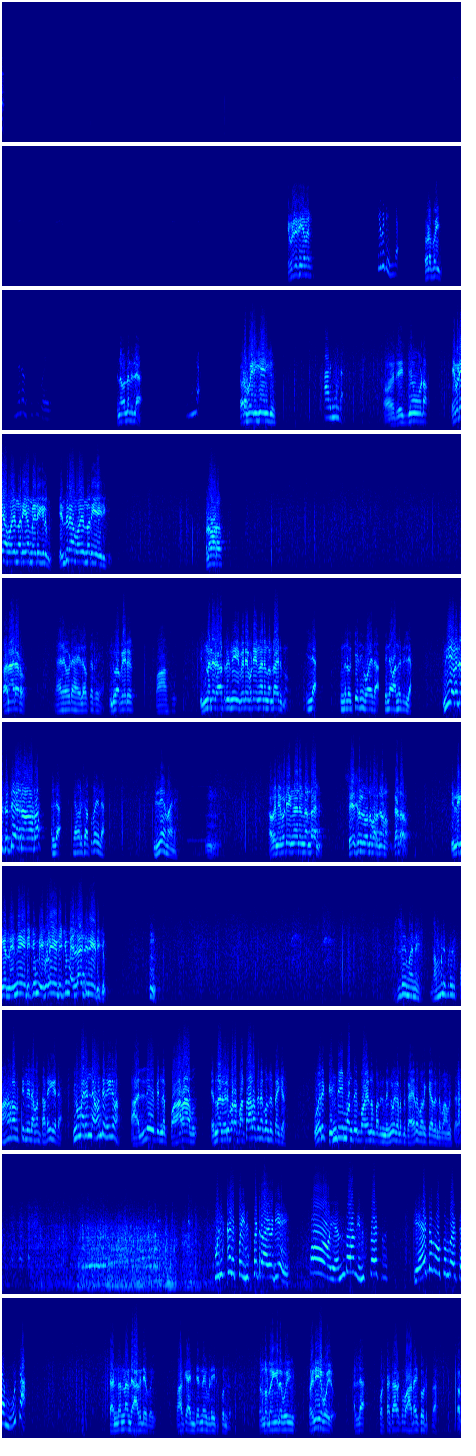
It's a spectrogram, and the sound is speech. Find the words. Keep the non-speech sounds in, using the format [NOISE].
എവിടെ അവൻ ഇവിടെ ഇല്ല എവിടെ പോയി? ഇന്നലെ ഉച്ചയ്ക്ക് പോയതാ. പിന്നെ വന്നിട്ടില്ല? ഇല്ല. എവിടെ പോയിരിക്കും അറിഞ്ഞൂടാ. അറിഞ്ഞൂടാ. എവിടെയാ പോയെന്നറിയാൻ മേലെങ്കിലും എന്തിനാ പോയെന്നറിയായിരിക്കും? ഇവിടെ വാടോ താൻ ആരാടോ ഞാനിവിടെ അയലോക്കത്തെയാ. എന്തുവാ പേര്? വാസു. ഇന്നലെ രാത്രി നീ ഇവനെ എവിടെ എങ്ങാനും കണ്ടായിരുന്നോ? ഇല്ല. ഇന്നലെ ഉച്ചയ്ക്ക് പോയതാ. പിന്നെ വന്നിട്ടില്ല. നീ അവന്റെ സെറ്റുകാരനാണോടാ അല്ല ഞങ്ങൾ ശത്രുതയില്ല. ഇല്ലേ മാനെ? അവൻ ഇവിടെ എങ്ങാനും കണ്ടാൽ സ്റ്റേഷനിൽ വന്ന് പറഞ്ഞോ കേട്ടോ? ഇല്ലെങ്കിൽ നിന്നെ ഇടിക്കും ഇവളെ ഇടിക്കും എല്ലാറ്റിനെയും ഇടിക്കും. അല്ലേ മാനെ നമ്മളിവിടെ ഒരു പാറാവിട്ടില്ലേ അവൻ തടയുകയില്ല. ഇവന്മാരല്ലേ അവന്റെ കൈകളാ. അല്ലേ പിന്നെ പാറാവ്? എന്നാൽ ഒരു പറ പട്ടാളത്തിനെ കൊണ്ടിട്ടേക്കാം. ഒരു കിണ്ടിയും മണ്ടയും പോയെന്നും പറഞ്ഞ് നിങ്ങൾ കിടന്ന് കയറ് പറിക്കാതെ എന്റെ മാമച്ച. ഒരിക്കലിപ്പ ഇൻസ്പെക്ടർ ആയോടിയേ? ഓ എന്താണ് ഇൻസ്പെക്ടർ? ഏത് നോക്കുമ്പോഴത്തെ മൂച്ച. രണ്ടെണ്ണം രാവിലെ പോയി. ബാക്കി അഞ്ചെണ്ണം ഇവിടെ ഇരിപ്പുണ്ട്. രണ്ടെണ്ണം എങ്ങനെ പോയി? തനിയെ പോയോ? അല്ല കൊട്ടക്കാർക്ക് വാടകയ്ക്ക് കൊടുത്തതാ.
